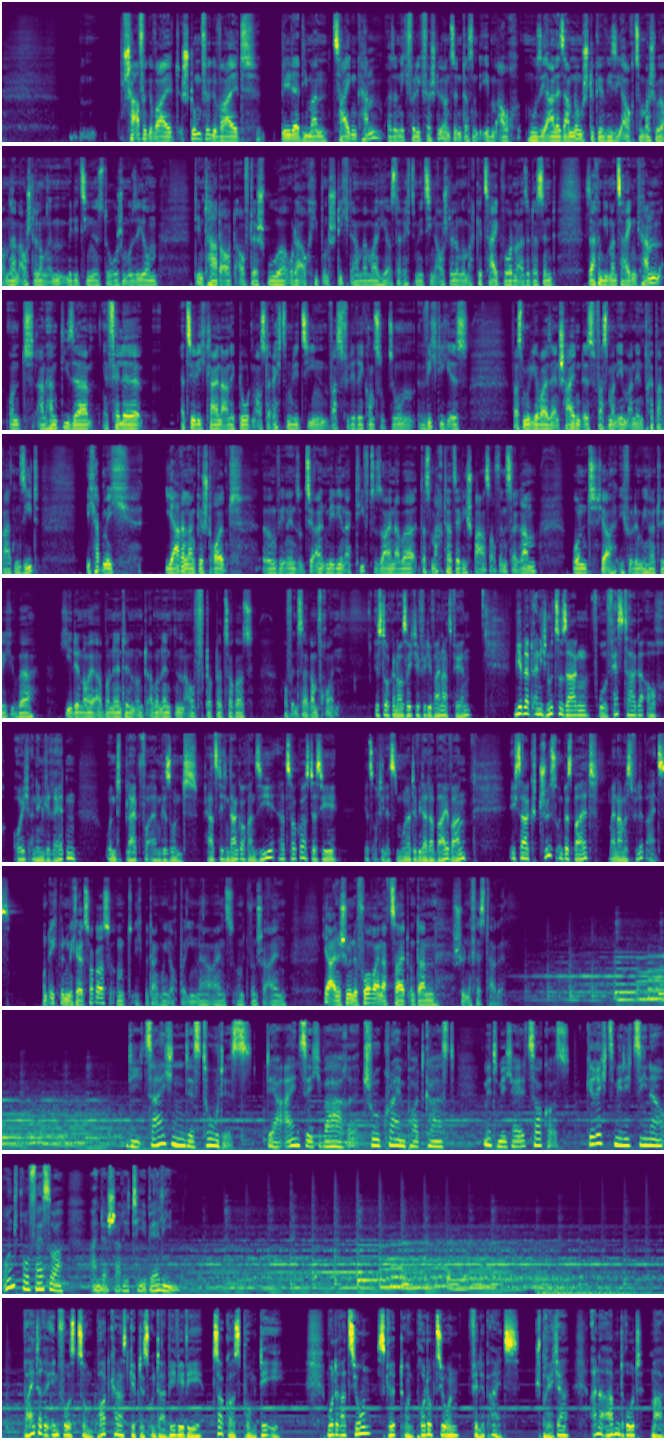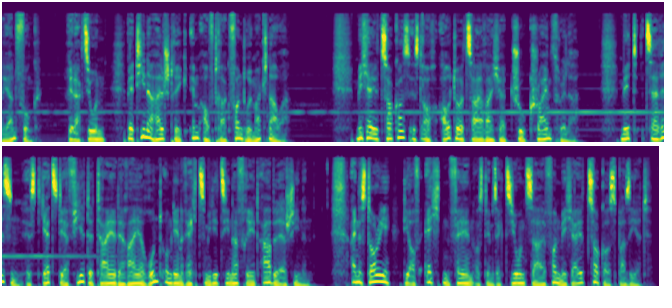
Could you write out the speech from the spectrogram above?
Scharfe Gewalt, stumpfe Gewalt, Bilder, die man zeigen kann, also nicht völlig verstörend sind. Das sind eben auch museale Sammlungsstücke, wie sie auch zum Beispiel bei unseren Ausstellungen im Medizinhistorischen Museum, dem Tatort auf der Spur oder auch Hieb und Stich, da haben wir mal hier aus der Rechtsmedizin Ausstellung gemacht, gezeigt worden. Also das sind Sachen, die man zeigen kann und anhand dieser Fälle erzähle ich kleine Anekdoten aus der Rechtsmedizin, was für die Rekonstruktion wichtig ist, was möglicherweise entscheidend ist, was man eben an den Präparaten sieht. Ich habe mich jahrelang gesträubt, irgendwie in den sozialen Medien aktiv zu sein, aber das macht tatsächlich Spaß auf Instagram. Und ja, ich würde mich natürlich über jede neue Abonnentin und Abonnenten auf Dr. Zockers auf Instagram freuen. Ist doch genau das Richtige für die Weihnachtsferien. Mir bleibt eigentlich nur zu sagen, frohe Festtage auch euch an den Geräten und bleibt vor allem gesund. Herzlichen Dank auch an Sie, Herr Zockers, dass Sie jetzt auch die letzten Monate wieder dabei waren. Ich sage Tschüss und bis bald. Mein Name ist Philipp Eins. Und ich bin Michael Zockers und ich bedanke mich auch bei Ihnen, Herr Eins, und wünsche allen ja eine schöne Vorweihnachtszeit und dann schöne Festtage. Die Zeichen des Todes, der einzig wahre True Crime Podcast mit Michael Zockers. Gerichtsmediziner und Professor an der Charité Berlin. Weitere Infos zum Podcast gibt es unter www.zockers.de. Moderation, Skript und Produktion Philipp 1. Sprecher Anne Abendroth, Marian Funk. Redaktion Bettina Hallstrick im Auftrag von Drömer Knauer. Michael Zockers ist auch Autor zahlreicher True Crime Thriller. Mit Zerrissen ist jetzt der vierte Teil der Reihe rund um den Rechtsmediziner Fred Abel erschienen. Eine Story, die auf echten Fällen aus dem Sektionssaal von Michael Zockers basiert.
